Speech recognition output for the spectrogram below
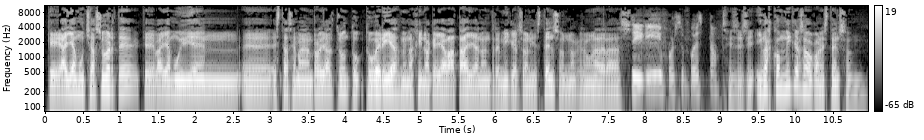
que haya mucha suerte, que vaya muy bien eh, esta semana en Royal Trump. Tú, tú verías, me imagino, aquella batalla ¿no? entre Mickelson y Stenson, ¿no? que es una de las... Sí, por supuesto. Sí, sí, sí. ¿Ibas con Mickelson o con Stenson?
